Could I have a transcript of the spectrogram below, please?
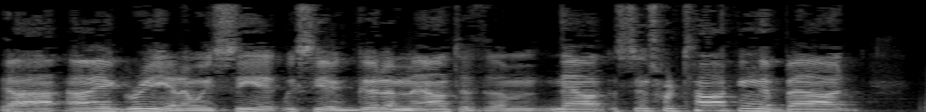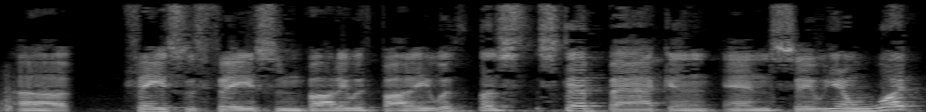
Yeah, I agree, and we see it. We see a good amount of them now. Since we're talking about uh, face with face and body with body, let's, let's step back and, and say, you know, what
